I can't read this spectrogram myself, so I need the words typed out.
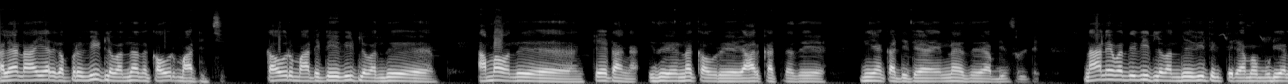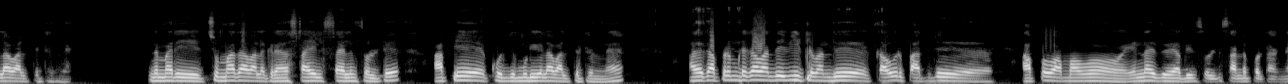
கல்யாணம் ஆகி அதுக்கப்புறம் வீட்டில் வந்து அந்த கவுர் மாட்டுச்சு. கவுர் மாட்டிட்டு வீட்டில் வந்து அம்மா வந்து கேட்டாங்க இது என்ன கவுரு? யார் கட்டினது? நீ ஏன் கட்டிட்ட? என்ன இது? அப்படின்னு சொல்லிட்டு. நானே வந்து வீட்டில் வந்து வீட்டுக்கு தெரியாமல் முடியெல்லாம் வளர்த்துட்டு இருந்தேன். இந்த மாதிரி சும்மா தான் வளர்க்குறேன் ஸ்டைல் ஸ்டைல்னு சொல்லிட்டு அப்பயே கொஞ்சம் முடியெல்லாம் வளர்த்துட்டு இருந்தேன். அதுக்கப்புறமேட்டுக்கா வந்து வீட்டில் வந்து கவுர் பார்த்துட்டு அப்பாவும் அம்மாவும் என்ன இது அப்படின்னு சொல்லிட்டு சண்டை போட்டாங்க.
